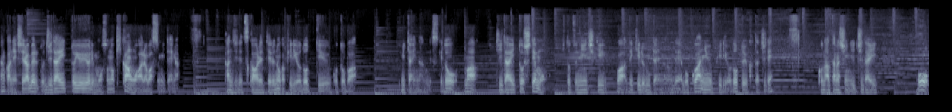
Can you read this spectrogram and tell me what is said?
なんかね、調べると時代というよりもその期間を表すみたいな感じで使われているのがピリオドっていう言葉みたいなんですけど、まあ時代としても一つ認識はできるみたいなので、僕はニューピリオドという形で、この新しい時代を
